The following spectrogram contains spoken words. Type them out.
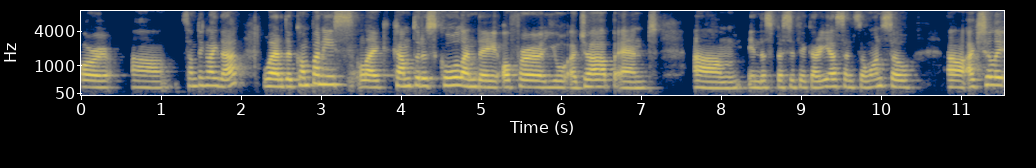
or uh, something like that, where the companies like come to the school and they offer you a job and um, in the specific areas and so on. So uh, actually,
